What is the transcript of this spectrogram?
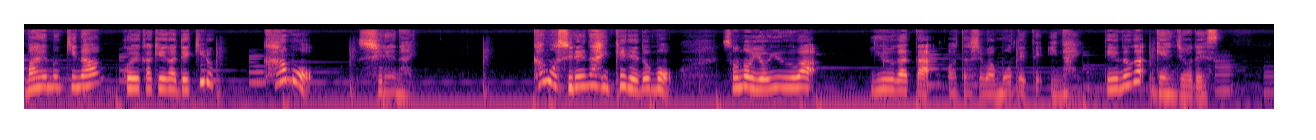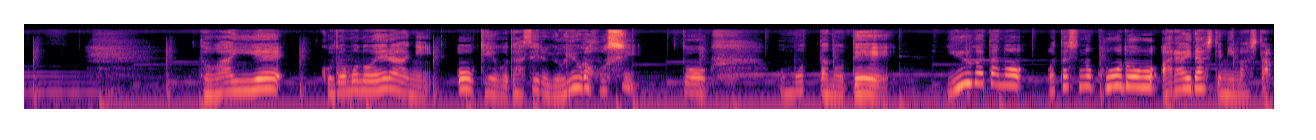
前向きな声かけができるかもしれない。かもしれないけれどもその余裕は夕方私は持てていないっていうのが現状です。とはいえ子供のエラーに OK を出せる余裕が欲しいと思ったので夕方の私の行動を洗い出してみました。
